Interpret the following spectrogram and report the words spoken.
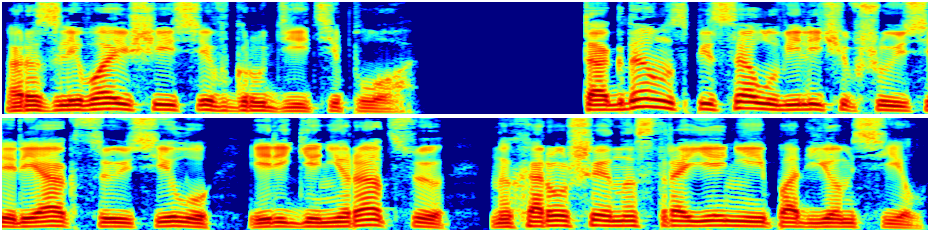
разливающееся в груди тепло. Тогда он списал увеличившуюся реакцию, силу и регенерацию на хорошее настроение и подъем сил.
